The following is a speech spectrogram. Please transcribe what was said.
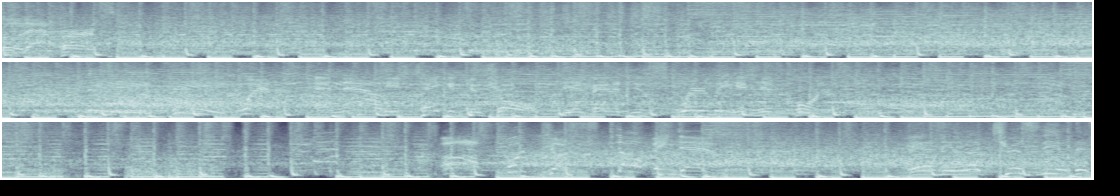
Oh, that hurts. Electricity of this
